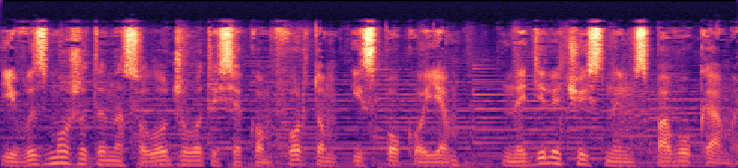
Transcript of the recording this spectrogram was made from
і ви зможете насолоджуватися комфортом і спокоєм, не ділячись ним з павуками.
